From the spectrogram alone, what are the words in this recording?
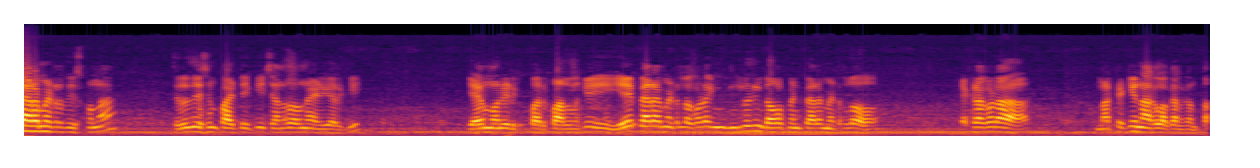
పారామీటర్ తీసుకున్నా తెలుగుదేశం పార్టీకి చంద్రబాబు నాయుడు గారికి జగన్మోహన్ రెడ్డి పరిపాలనకి ఏ పారామీటర్లో కూడా ఇంక్లూడింగ్ డెవలప్మెంట్ పారామీటర్లో ఎక్కడ కూడా నక్కకి నాగలోకానికి అంత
